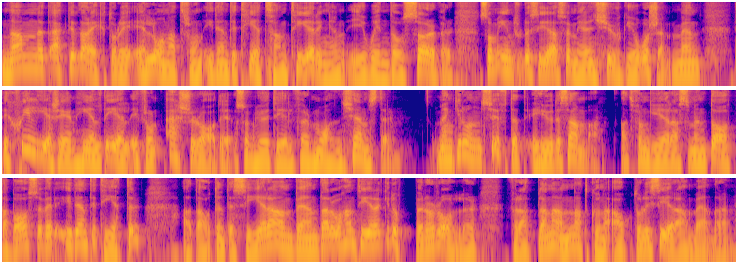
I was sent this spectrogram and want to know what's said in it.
Namnet Active Directory är lånat från identitetshanteringen i Windows Server som introduceras för mer än 20 år sedan, men det skiljer sig en hel del ifrån Azure AD som ju är till för molntjänster. Men grundsyftet är ju detsamma, att fungera som en databas över identiteter, att autentisera användare och hantera grupper och roller för att bland annat kunna auktorisera användaren.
